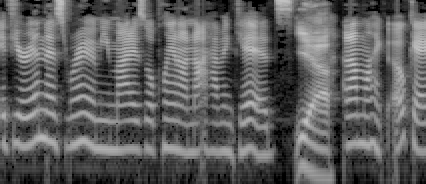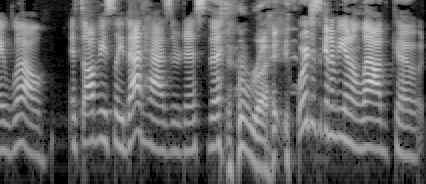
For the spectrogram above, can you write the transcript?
if you're in this room, you might as well plan on not having kids. yeah And I'm like, okay, well, it's obviously that hazardous that right we're just gonna be in a lab coat.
